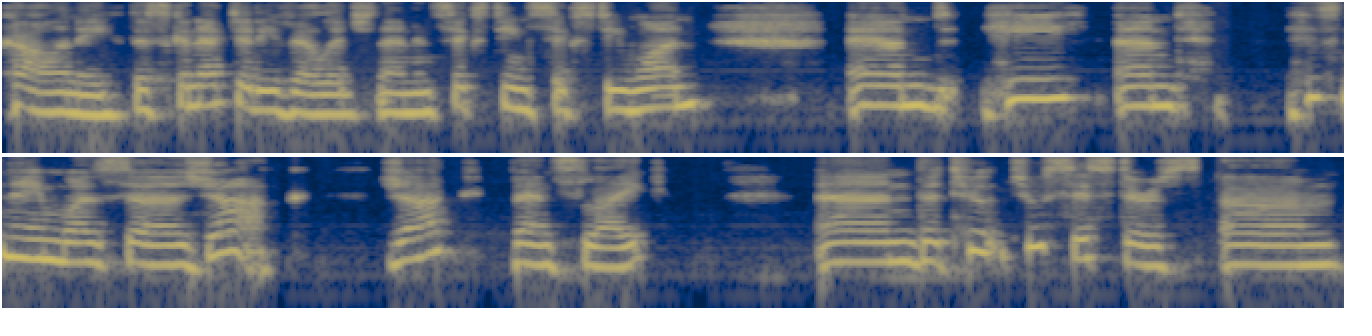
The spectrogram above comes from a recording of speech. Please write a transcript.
colony, the Schenectady village, then in 1661. And he and his name was uh, Jacques, Jacques Van Slyke and the two two sisters, um,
